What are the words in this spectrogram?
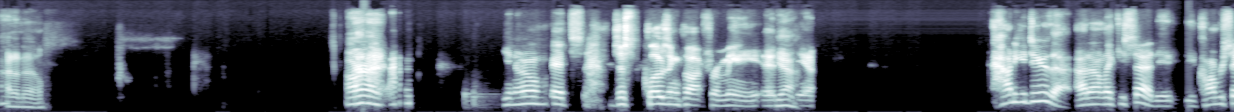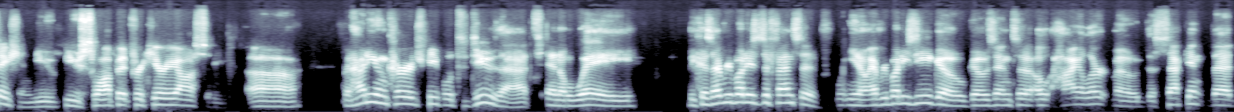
i don't know all right I- you know, it's just closing thought for me. It, Yeah. You know, how do you do that? I don't like you said, you, you conversation, you you swap it for curiosity. Uh, but how do you encourage people to do that in a way? Because everybody's defensive. You know, everybody's ego goes into a high alert mode the second that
